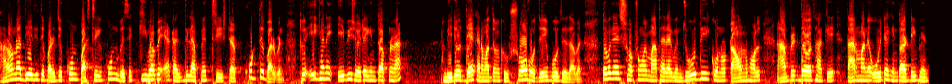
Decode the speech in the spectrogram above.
ধারণা দিয়ে দিতে পারি যে কোন পাশ থেকে কোন বেসে কীভাবে অ্যাটাক দিলে আপনি থ্রি স্টার করতে পারবেন। তো এইখানে এই বিষয়টা কিন্তু আপনারা ভিডিও দেখার মাধ্যমে খুব সহজেই বুঝে যাবেন। তবে গাইজ সবসময় মাথায় রাখবেন, যদি কোনো টাউন হল আপডেট দেওয়া থাকে, তার মানে ওইটা কিন্তু আর ডিফেন্স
